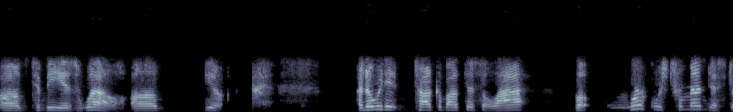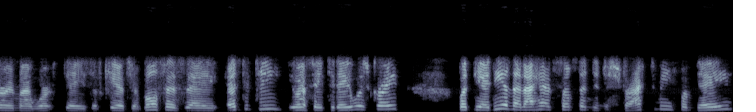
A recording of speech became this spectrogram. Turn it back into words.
um, to me as well. Um, you know, I know we didn't talk about this a lot, work was tremendous during my work days of cancer, both as a entity, USA Today was great, but the idea that I had something to distract me from days,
